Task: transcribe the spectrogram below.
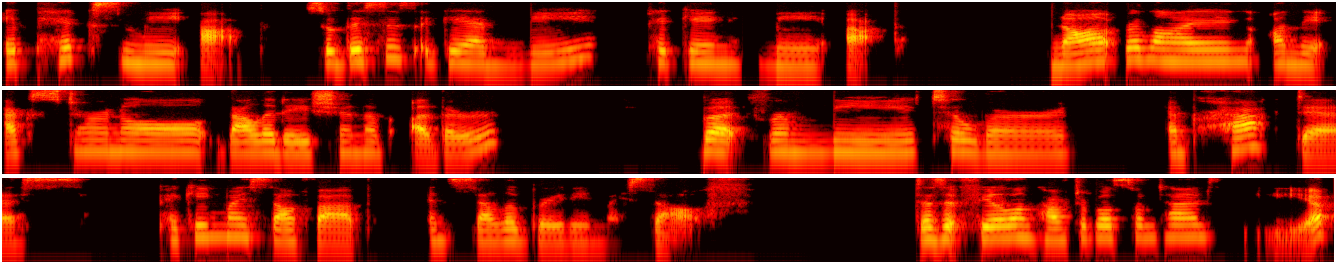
It picks me up. So, this is again me picking me up not relying on the external validation of other, but for me to learn and practice picking myself up and celebrating myself. Does it feel uncomfortable sometimes? Yep.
